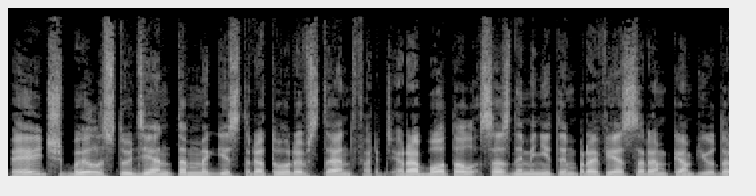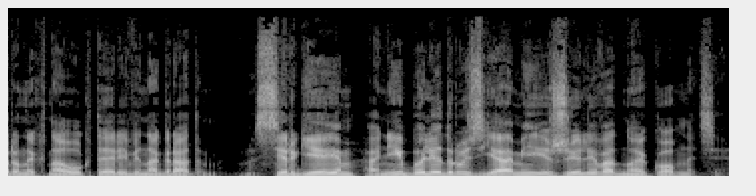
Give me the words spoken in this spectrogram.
Пейдж был студентом магистратуры в Стэнфорде, работал со знаменитым профессором компьютерных наук Терри Виноградом. С Сергеем они были друзьями и жили в одной комнате.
